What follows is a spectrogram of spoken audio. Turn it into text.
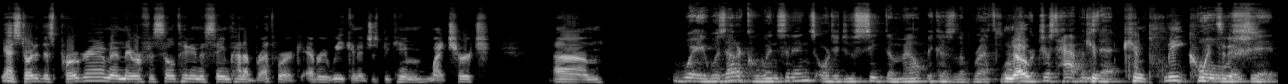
yeah, I started this program and they were facilitating the same kind of breath work every week. And it just became my church. Um, Wait, was that a coincidence, or did you seek them out because of the breath? No, nope. It just happens Com- that complete oh, coincidence. Bullshit.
